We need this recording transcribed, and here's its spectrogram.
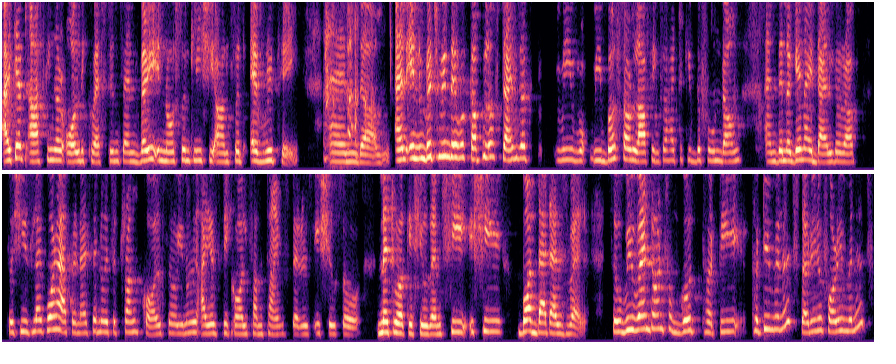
I kept asking her all the questions and very innocently she answered everything. And um, and in between there were a couple of times that we we burst out laughing so i had to keep the phone down and then again i dialed her up. So she's like what happened? I said no it's a trunk call so you know isd call sometimes there is issues so network issues and she she bought that as well so we went on for good 30 30 minutes 30 to 40 minutes.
